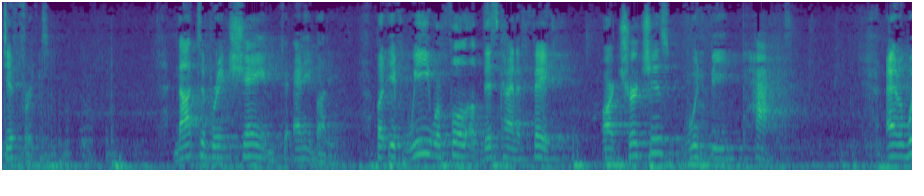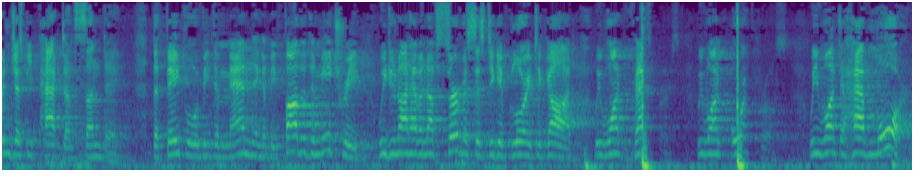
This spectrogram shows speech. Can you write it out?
different. Not to bring shame to anybody, but if we were full of this kind of faith, our churches would be packed. And it wouldn't just be packed on Sunday. The faithful would be demanding of me, Father Dimitri, we do not have enough services to give glory to God. We want Vespers. We want Orthros. We want to have more.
